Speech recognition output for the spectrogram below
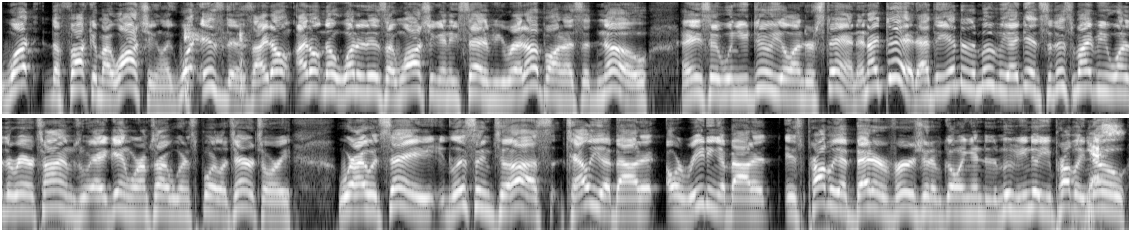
what the fuck am I watching? Like, what is this? I don't, I don't know what it is I'm watching. And he said, have you read up on it? I said, no. And he said, when you do, you'll understand. And I did. At the end of the movie, I did. So this might be one of the rare times, where, again, where I'm sorry, we're in spoiler territory, where I would say listening to us tell you about it or reading about it is probably a better version of going into the movie. You know, you probably yes. know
